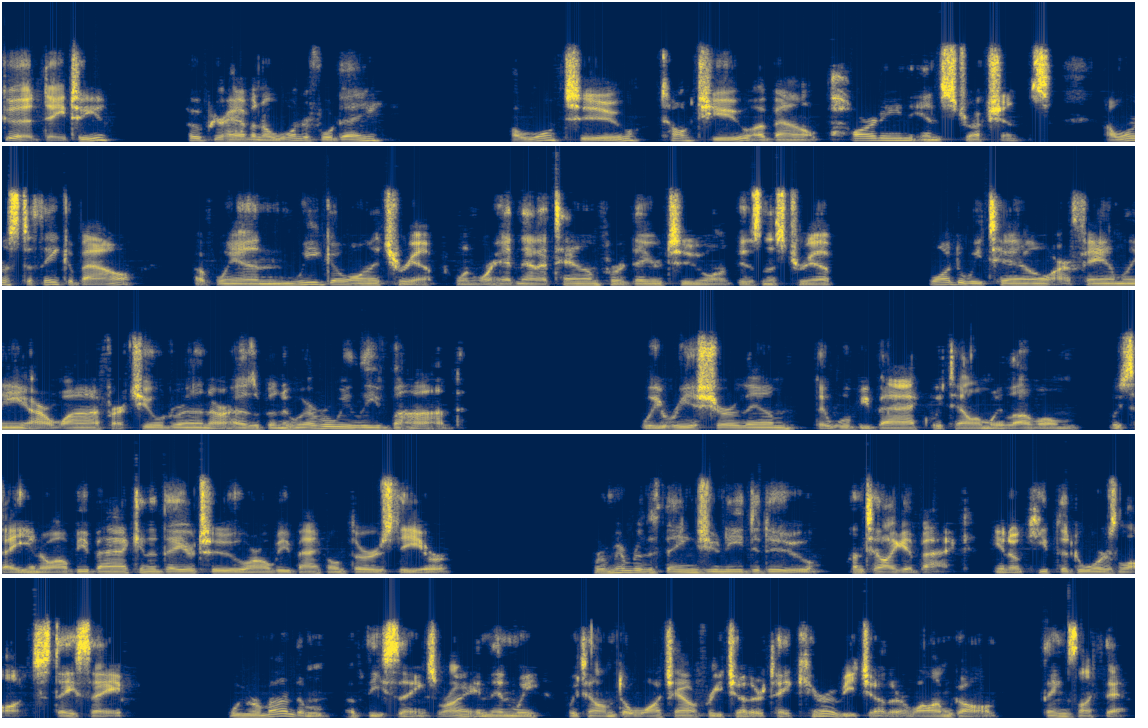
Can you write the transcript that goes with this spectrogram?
Good day to you. Hope you're having a wonderful day. I want to talk to you about parting instructions. I want us to think about of when we go on a trip, when we're heading out of town for a day or two on a business trip. What do we tell our family, our wife, our children, our husband, whoever we leave behind? We reassure them that we'll be back. We tell them we love them. We say, you know, I'll be back in a day or two, or I'll be back on Thursday, or remember the things you need to do until I get back. You know, keep the doors locked, stay safe. We remind them of these things, right? And then we, we tell them to watch out for each other, take care of each other while I'm gone, things like that.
